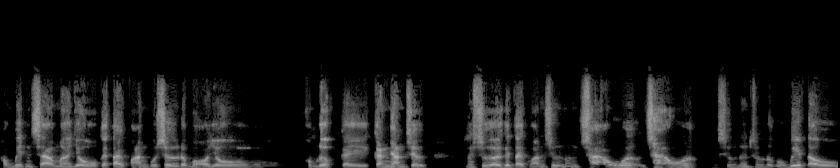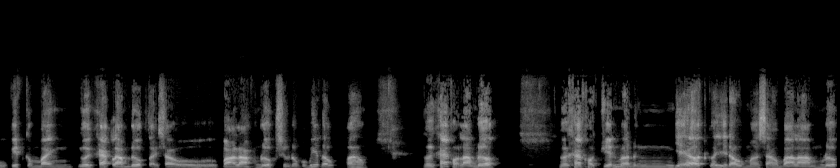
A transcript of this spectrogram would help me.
không biết làm sao mà vô cái tài khoản của sư đó bỏ vô không được cái cằn nhằn sư. Nó sư ơi, cái tài khoản sư nó làm sao á sao á? Sư nói, sư đâu có biết đâu, Vietcombank, người khác làm được, tại sao bà làm không được, sư đâu có biết đâu, phải không? Người khác họ làm được, người khác họ chuyển vào đừng dễ ợt, có gì đâu mà sao bà làm không được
